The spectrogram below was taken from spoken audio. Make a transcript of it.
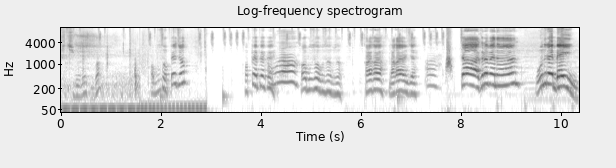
기침이래 누가? 아 무서워 빼죠? 어빼 빼 어, 빼. 뭐야? 어 무서워 무서워 무서워 가요 가요 나가요 이제 어, 자 그러면은 오늘의 메인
